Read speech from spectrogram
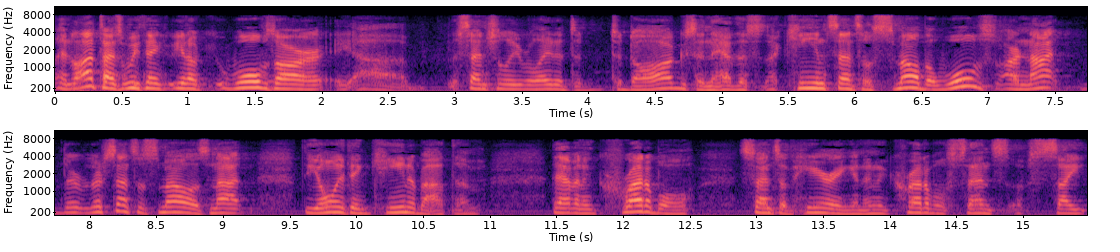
And a lot of times we think, you know, wolves are uh, essentially related to, to dogs and they have this a keen sense of smell, but wolves are not, their, their sense of smell is not the only thing keen about them. They have an incredible sense of hearing and an incredible sense of sight.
